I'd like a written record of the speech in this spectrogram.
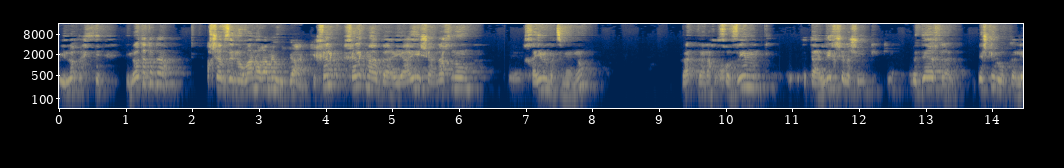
היא לא, היא לא אותה תודעה. עכשיו זה נורא נורא מעודן, כי חלק, חלק מהבעיה היא שאנחנו חיים עם עצמנו, ואנחנו חווים התהליך של השינוי, בדרך כלל, יש כאילו כאלה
